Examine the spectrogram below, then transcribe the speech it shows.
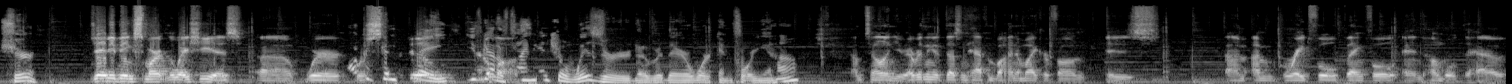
sure, Jamie being smart in the way she is, uh, we're I we're still say, you've got a financial wizard over there working for you, huh? I'm telling you, everything that doesn't happen behind a microphone is. I'm, I'm grateful, thankful, and humbled to have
